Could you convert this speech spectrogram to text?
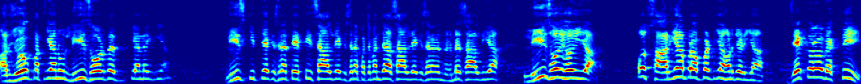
ਉਦਯੋਗਪਤੀਆਂ ਨੂੰ ਲੀਜ਼ ਹੋਲਡ ਤੇ ਦਿੱਤੀਆਂ ਨੇਗੀਆਂ ਲੀਜ਼ ਕੀਤੀ ਕਿਸੇ ਨੇ 33 ਸਾਲ ਦੀ ਕਿਸੇ ਨੇ 55 ਸਾਲ ਦੀ ਹੈ, ਕਿਸੇ ਨੇ 99 ਸਾਲ ਦੀ ਆ। ਲੀਜ਼ ਹੋਈ ਹੋਈ ਆ। ਉਹ ਸਾਰੀਆਂ ਪ੍ਰਾਪਰਟੀਆਂ ਹੁਣ ਜਿਹੜੀਆਂ ਜੇਕਰ ਉਹ ਵਿਅਕਤੀ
